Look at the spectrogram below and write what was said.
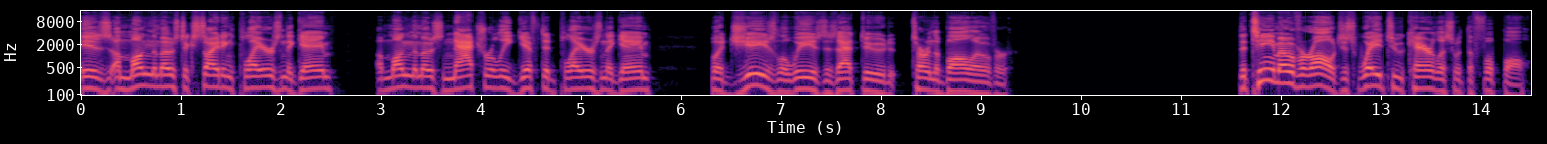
is among the most exciting players in the game, among the most naturally gifted players in the game. But geez Louise, does that dude turn the ball over? The team overall just way too careless with the football.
